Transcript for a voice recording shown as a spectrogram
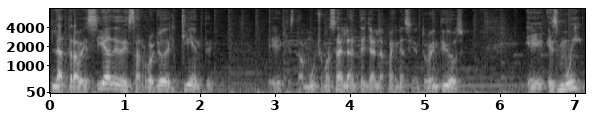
la travesía de desarrollo del cliente, eh, que está mucho más adelante, ya en la página 122, eh, es muy,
